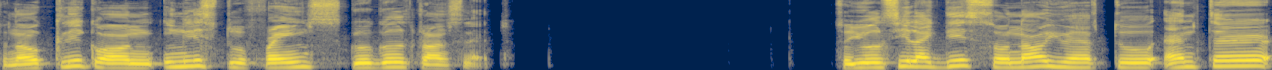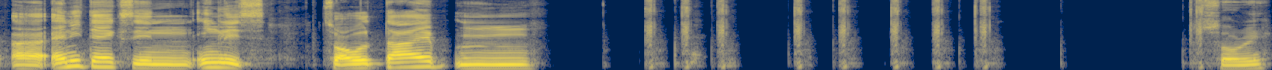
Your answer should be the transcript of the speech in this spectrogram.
So now click on English to French Google Translate. So you will see like this. So now you have to enter uh, any text in English. So I will type um, sorry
